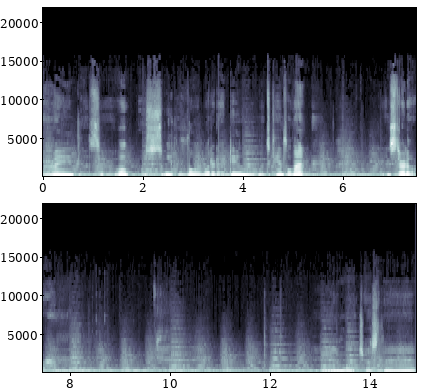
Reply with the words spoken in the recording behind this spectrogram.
All right, let's. Uh, oh, sweet lord, what did I do? Let's cancel that and start over. And we'll adjust that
